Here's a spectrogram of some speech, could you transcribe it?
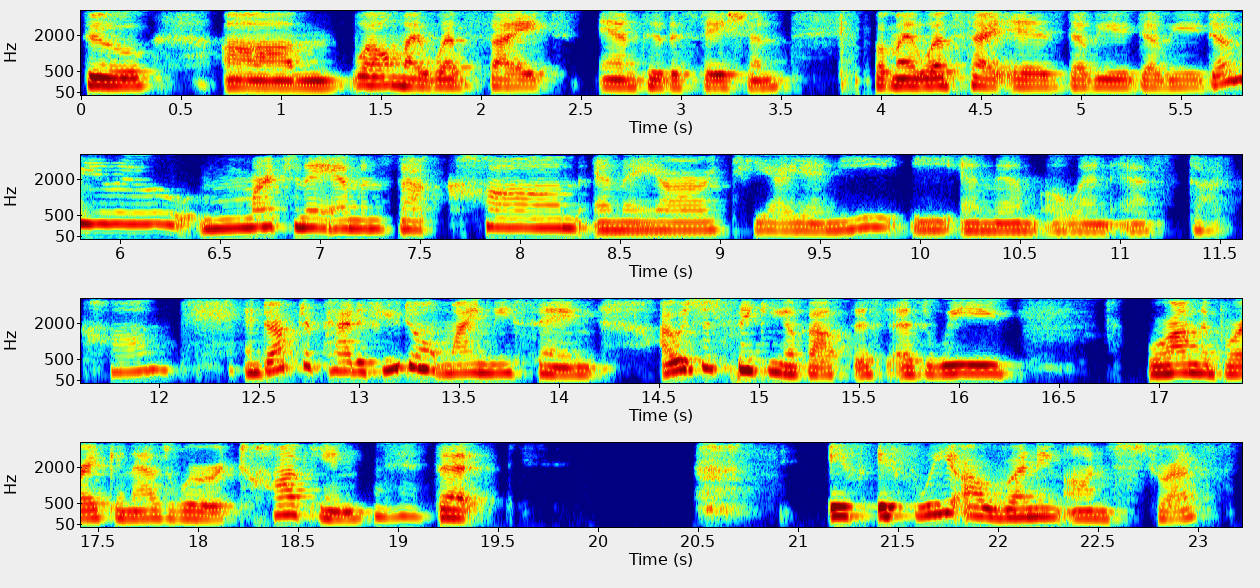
through, um, well, my website and through the station. But my website is www.martineemmons.com, M-A-R-T-I-N-E-E-M-M-O-N-S.com. And Dr. Pat, if you don't mind me saying, I was just thinking about this as we were on the break and as we were talking, that if if we are running on stress,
